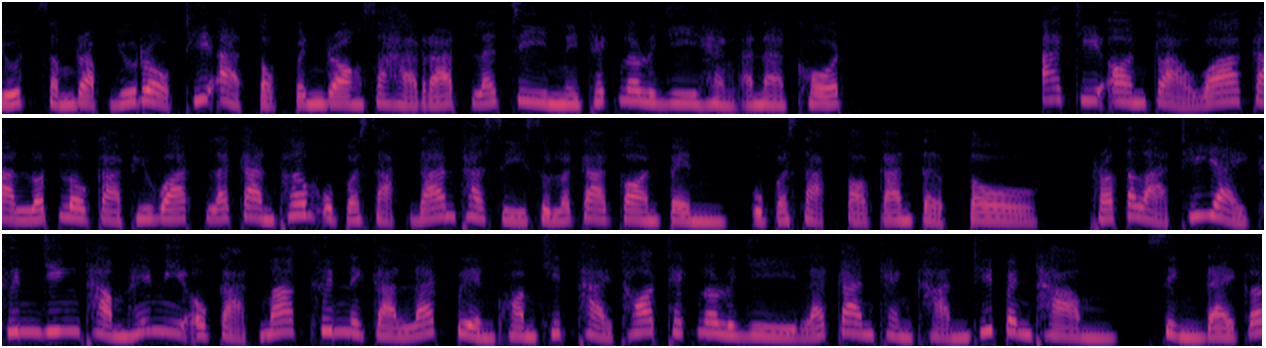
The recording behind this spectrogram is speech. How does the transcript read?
ยุทธ์สำหรับยุโรปที่อาจตกเป็นรองสหรัฐและจีนในเทคโนโลยีแห่งอนาคต อากีออนกล่าวว่าการลดโลกาภิวัตน์และการเพิ่มอุปสรรคด้านภาษีศุลกากรเป็นอุปสรรคต่อการเติบโต เพราะตลาดที่ใหญ่ขึ้นยิ่งทำให้มีโอกาสมากขึ้นในการแลกเปลี่ยนความคิดถ่ายทอดเทคโนโลยี และการแข่งขันที่เป็นธรรม สิ่งใดก็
